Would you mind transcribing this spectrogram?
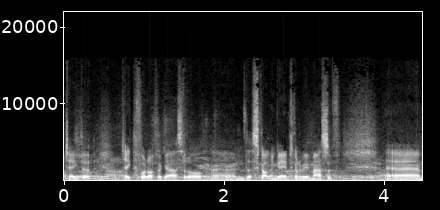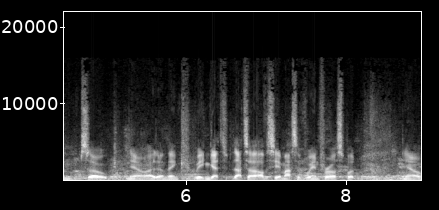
take the take the foot off the gas at all. Um, the Scotland game is going to be massive, um, so you know I don't think we can get. That's obviously a massive win for us, but you know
